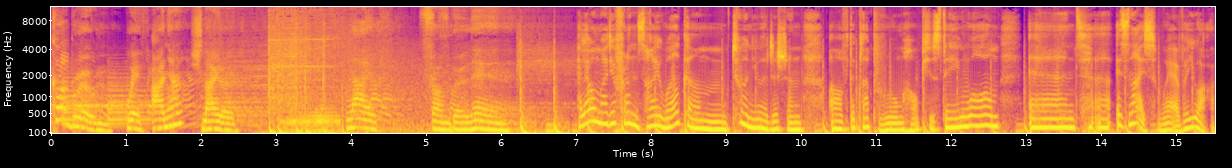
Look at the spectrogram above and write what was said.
Club Room with Anya Schneider. Live from Berlin. Hello, my dear friends. Hi, welcome to a new edition of the Club Room. Hope you're staying warm and uh, it's nice wherever you are.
